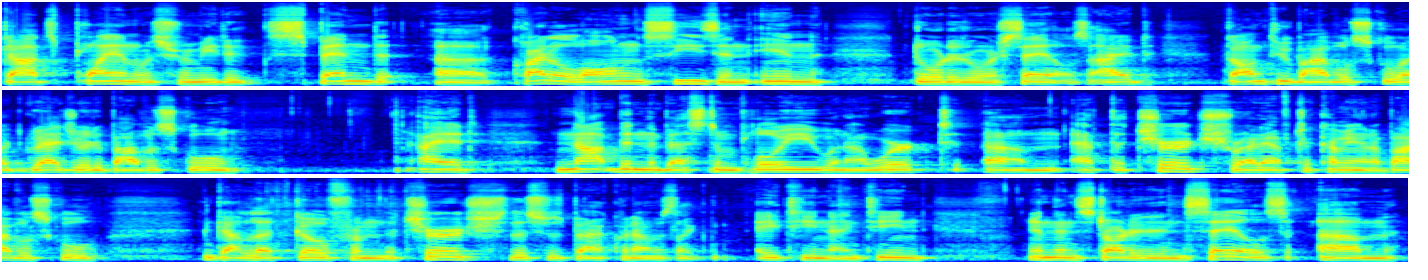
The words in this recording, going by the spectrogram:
God's plan was for me to spend uh, quite a long season in door to door sales. I'd gone through Bible school, I'd graduated Bible school. I had not been the best employee when I worked um, at the church right after coming out of Bible school and got let go from the church. This was back when I was like 18, 19, and then started in sales. Um,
